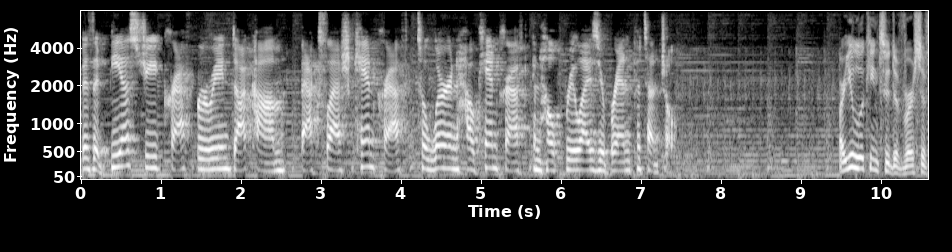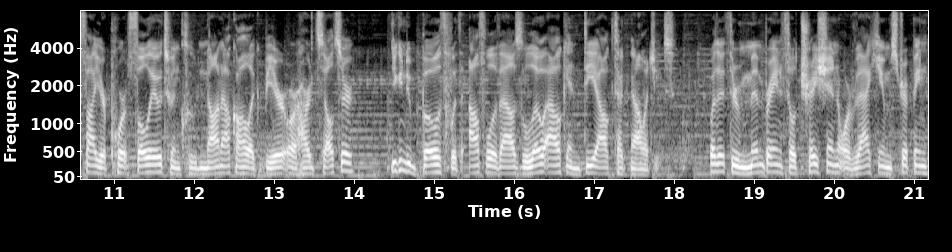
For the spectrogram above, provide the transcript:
Visit bsgcraftbrewing.com backslash cancraft to learn how CanCraft can help realize your brand potential. Are you looking to diversify your portfolio to include non alcoholic beer or hard seltzer? You can do both with Alfa Laval's low alc and de alc technologies. Whether through membrane filtration or vacuum stripping,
